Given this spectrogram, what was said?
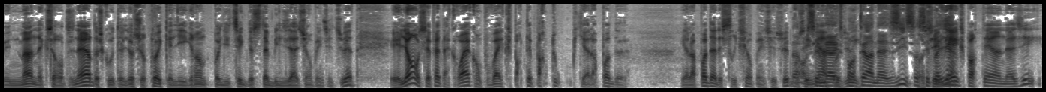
une manne extraordinaire de ce côté-là, surtout avec les grandes politiques de stabilisation, puis ainsi de suite. Et là, on s'est fait à croire qu'on pouvait exporter partout, puis qu'il n'y aura pas de... Il n'y aura pas de restrictions, puis ainsi de suite. Ben, on s'est mis mis à exporter en Asie, ça, On c'est s'est mis à payant. exporter en Asie.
